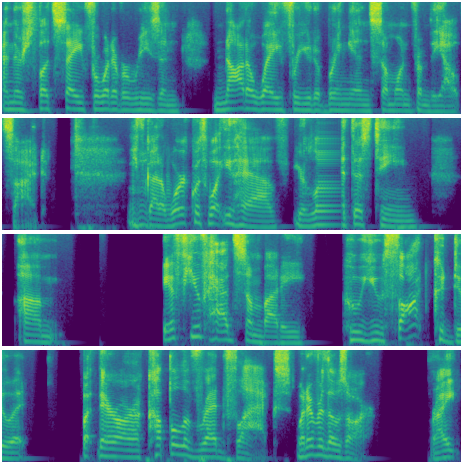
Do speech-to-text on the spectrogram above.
And there's let's say for whatever reason not a way for you to bring in someone from the outside. Mm-hmm. you've got to work with what you have. You're looking at this team. Um, if you've had somebody who you thought could do it but there are a couple of red flags whatever those are right?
